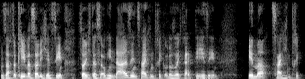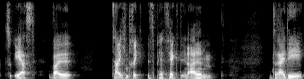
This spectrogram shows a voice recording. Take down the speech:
und sagt, okay, was soll ich jetzt sehen? Soll ich das Original sehen, Zeichentrick, oder soll ich 3D sehen? Immer Zeichentrick zuerst, weil Zeichentrick ist perfekt in allem. 3D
